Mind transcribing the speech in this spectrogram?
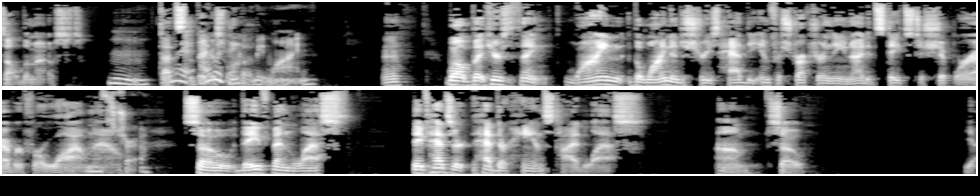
sell the most. Hmm. That's I, the would- I would biggest think one. it would be wine. Eh. Well, but here's the thing: wine, the wine industry's had the infrastructure in the United States to ship wherever for a while now. That's true. So they've been less. They've had their had their hands tied less. Um. So, yeah,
